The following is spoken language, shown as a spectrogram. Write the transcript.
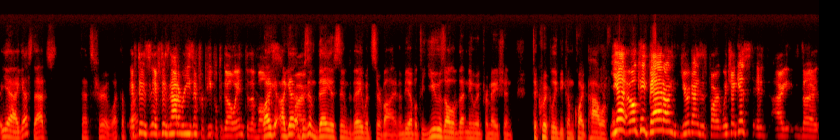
yeah. I guess that's that's true. What the if there's if there's not a reason for people to go into the vault Well, I, gue- I guess I presume they assumed they would survive and be able to use all of that new information to quickly become quite powerful. yeah okay bad on your guys' part which i guess is i the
